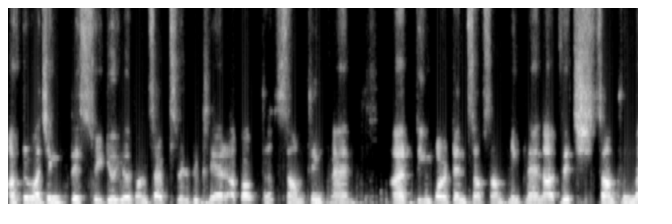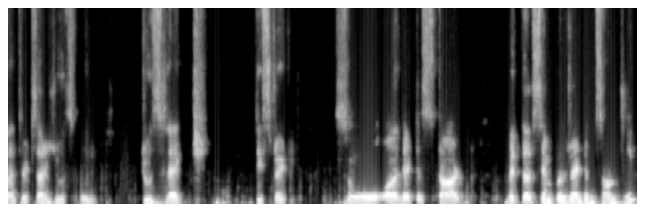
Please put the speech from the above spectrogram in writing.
after watching this video, your concepts will be clear about the sampling plan or the importance of sampling plan or which sampling methods are useful to select the study. So uh, let us start with the simple random sampling.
